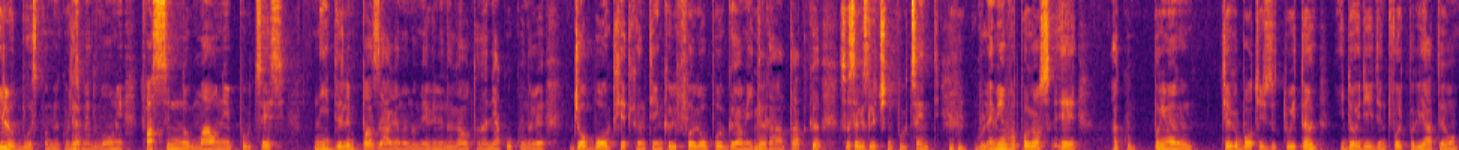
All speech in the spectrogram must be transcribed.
или отблъскваме, ако yeah. не сме доволни. Това са си нормални процеси. Ние делим пазара на намиране на работа на няколко, нали, job board, headhunting, referral програми и yeah. така нататък с различни проценти. Mm-hmm. Големия въпрос е, ако, примерно, ти работиш за Twitter и дойде един твой приятел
